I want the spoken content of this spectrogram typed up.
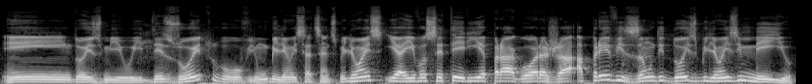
em 2018, houve 1 bilhão e 700 milhões, e aí você teria para agora já a previsão de 2 bilhões e meio.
